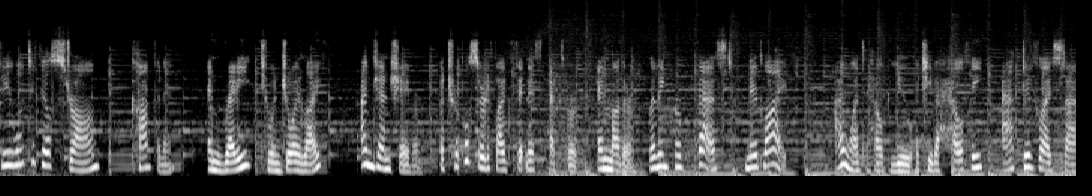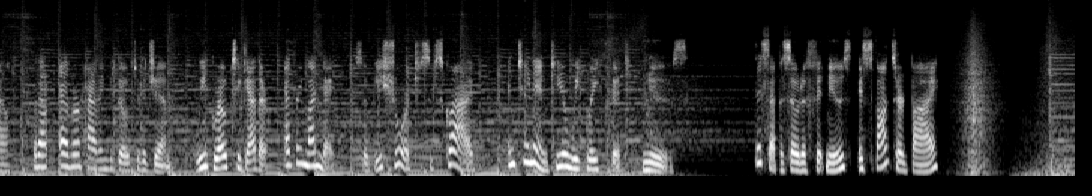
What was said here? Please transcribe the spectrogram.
Do you want to feel strong, confident, and ready to enjoy life? I'm Jen Shaver, a triple certified fitness expert and mother living her best midlife. I want to help you achieve a healthy, active lifestyle without ever having to go to the gym. We grow together every Monday, so be sure to subscribe and tune in to your weekly Fit News. This episode of Fit News is sponsored by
